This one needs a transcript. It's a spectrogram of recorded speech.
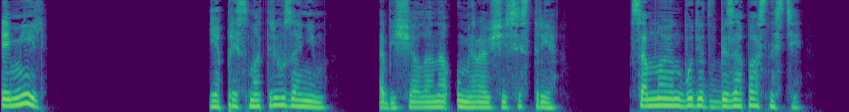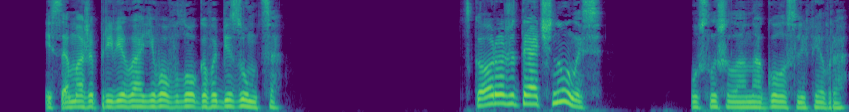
Эмиль, «Я присмотрю за ним», — обещала она умирающей сестре. «Со мной он будет в безопасности». И сама же привела его в логово безумца. «Скоро же ты очнулась!» — услышала она голос Лефевра.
